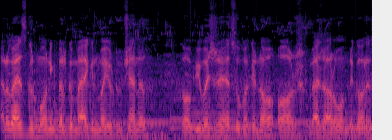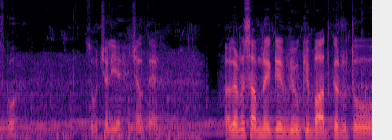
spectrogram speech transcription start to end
Hello guys good morning welcome back in my YouTube channel तो अभी बज रहे हैं सुबह के नौ और मैं जा रहा हूँ अपने कॉलेज को। सो चलिए, चलते हैं। अगर मैं सामने के व्यू की बात करूँ तो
